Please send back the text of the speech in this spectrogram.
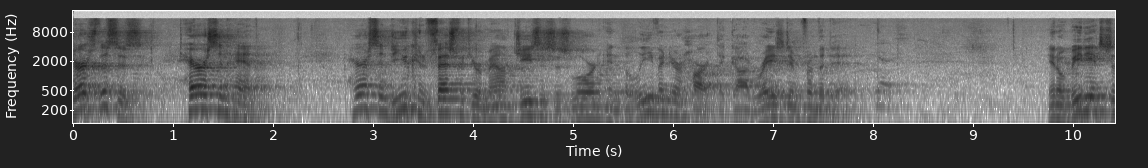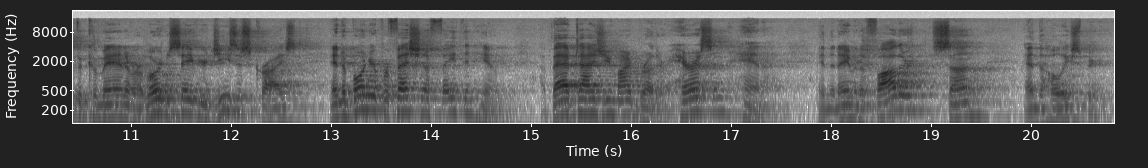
church. This is Harrison Hanna. Harrison, do you confess with your mouth Jesus is Lord and believe in your heart that God raised him from the dead? Yes. In obedience to the command of our Lord and Savior Jesus Christ, and upon your profession of faith in him, I baptize you, my brother, Harrison Hanna, in the name of the Father, the Son, and the Holy Spirit.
